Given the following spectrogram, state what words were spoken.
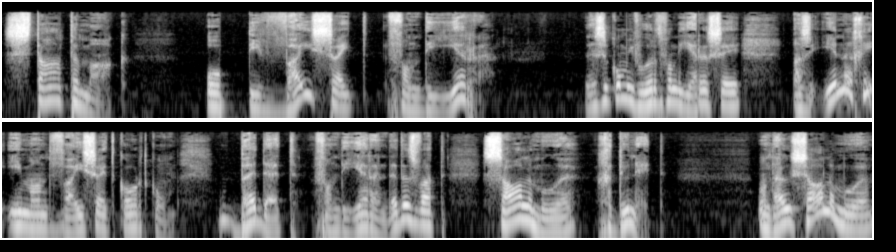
staat te maak op die wysheid van die Here. Dis hoekom die woord van die Here sê as enige iemand wysheid kortkom, bid dit van die Here. Dit is wat Salomo gedoen het. Onthou Salomo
